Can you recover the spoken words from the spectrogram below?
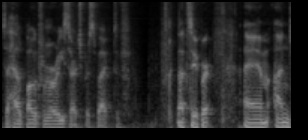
to help out from a research perspective. That's super. Um, and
